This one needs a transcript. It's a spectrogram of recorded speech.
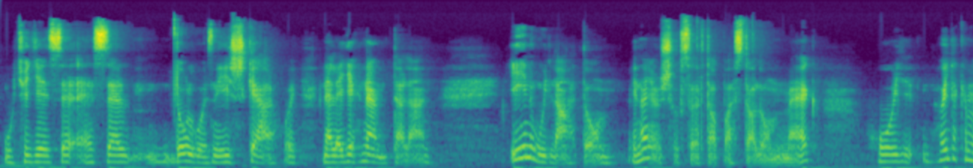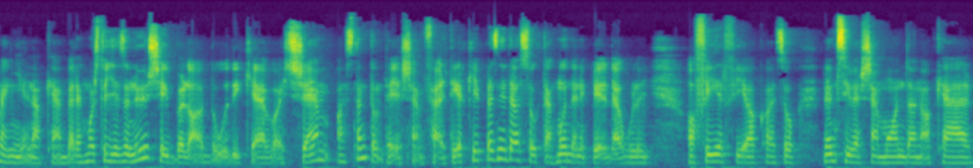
úgyhogy ezzel, ezzel dolgozni is kell, hogy ne legyek nemtelen. Én úgy látom, én nagyon sokszor tapasztalom meg, hogy, hogy nekem megnyílnak emberek. Most, hogy ez a nőségből adódik el, vagy sem, azt nem tudom teljesen feltérképezni, de azt szokták mondani például, hogy a férfiak azok nem szívesen mondanak el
